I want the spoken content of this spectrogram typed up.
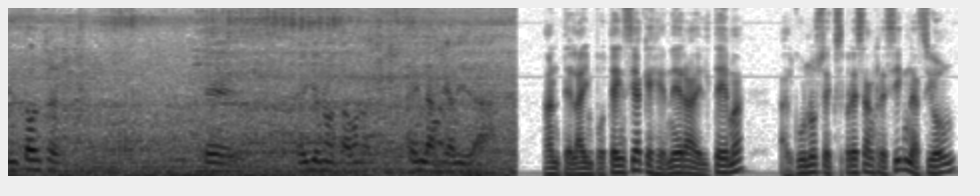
Entonces, eh, ellos no estaban en la realidad. Ante la impotencia que genera el tema, algunos expresan resignación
